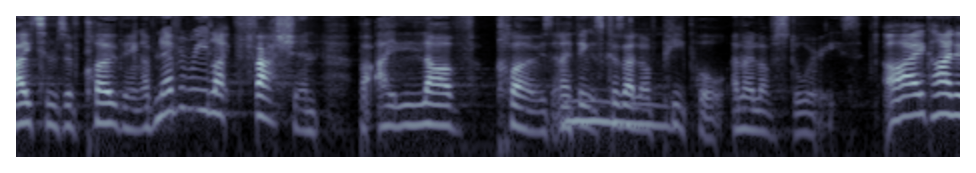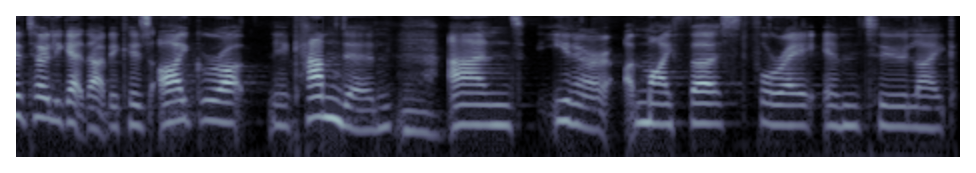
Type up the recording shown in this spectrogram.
items of clothing. I've never really liked fashion, but I love clothes. And I think it's because I love mm. people and I love stories. I kind of totally get that because I grew up near Camden mm. and, you know, my first foray into like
